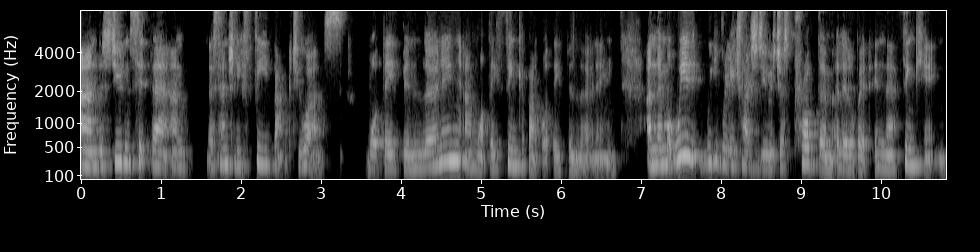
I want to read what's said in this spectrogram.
And the students sit there and essentially feedback to us what they've been learning and what they think about what they've been learning. And then what we, we really try to do is just prod them a little bit in their thinking,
